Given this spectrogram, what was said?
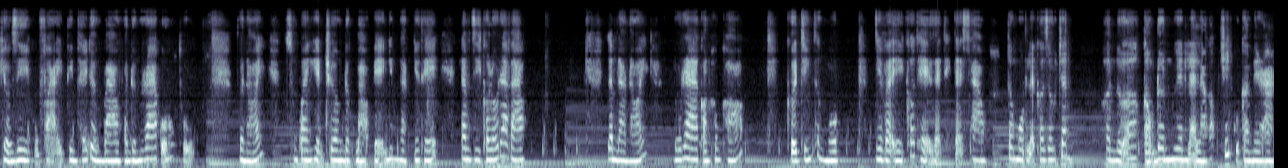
kiểu gì cũng phải tìm thấy đường vào và đường ra của hung thủ. Tôi nói, xung quanh hiện trường được bảo vệ nghiêm ngặt như thế, làm gì có lối ra vào? Lâm Đào nói, lối ra còn không khó. Cửa chính tầng 1, như vậy có thể giải thích tại sao tầng 1 lại có dấu chân. Hơn nữa, cổng đơn nguyên lại là góc chết của camera,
